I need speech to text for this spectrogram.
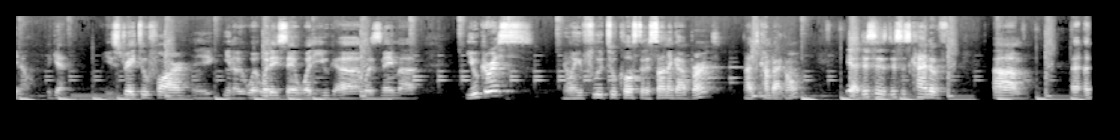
you know, again, you stray too far. You, you, know what, what they say. What do you? Uh, what's his name? Uh, Icarus. You know, he flew too close to the sun and got burnt. I had to come back home. Yeah, this is this is kind of um, a, a,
